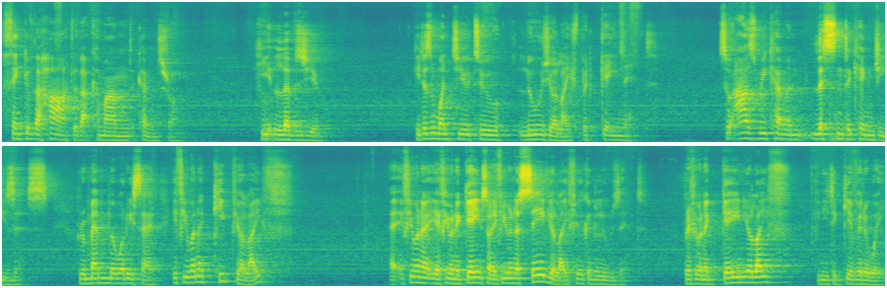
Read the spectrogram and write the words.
think of the heart where that command comes from. He loves you. He doesn't want you to lose your life, but gain it. So as we come and listen to King Jesus, remember what he said. If you want to keep your life, uh, if you want to, if you want to gain, sorry, if you want to save your life, you're going to lose it. But if you want to gain your life, you need to give it away.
